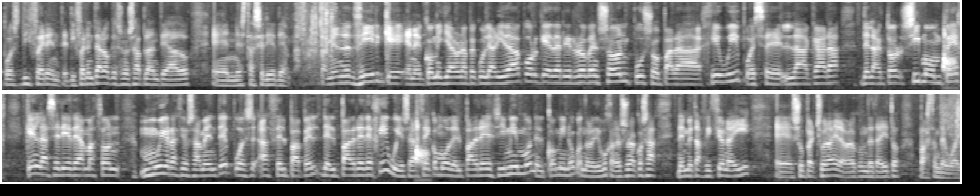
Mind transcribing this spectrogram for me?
pues diferente, diferente a lo que se nos ha planteado en esta serie de Amazon. También decir que en el cómic ya era una peculiaridad porque Derrick Robinson puso para Huey pues eh, la cara del actor Simon Pegg que en la serie de Amazon muy graciosamente pues hace el papel del padre de Huey, o sea, hace como del padre de sí mismo en el cómic, ¿no? Cuando lo dibujan, es una cosa de metaficción ahí eh, súper chula y la verdad que un detallito bastante guay.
